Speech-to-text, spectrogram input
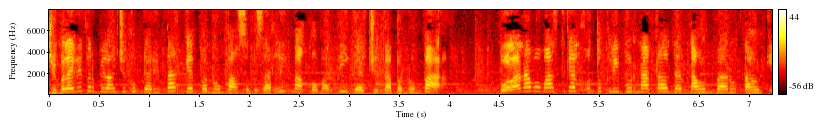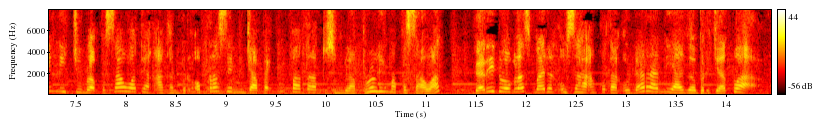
jumlah ini terbilang cukup dari target penumpang sebesar 5,3 juta penumpang. Polana memastikan untuk libur Natal dan Tahun Baru tahun ini jumlah pesawat yang akan beroperasi mencapai 495 pesawat dari 12 badan usaha angkutan udara niaga berjadwal.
